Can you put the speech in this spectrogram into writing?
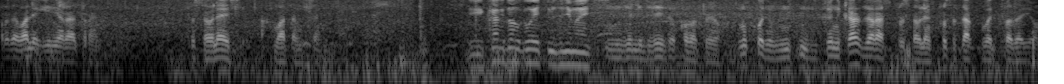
Продавали генераторы. Представляете, ахматовцы. И как долго вы этим занимаетесь? Недели две около трех. Ну, ходим, не, не каждый раз представляем, просто так бывает продаем.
